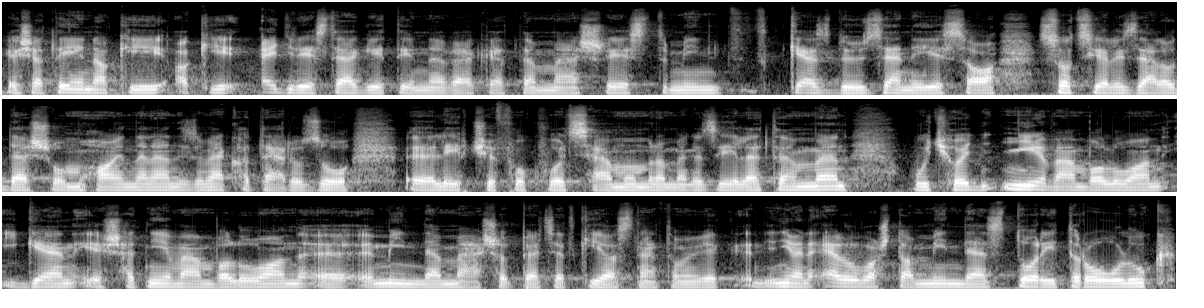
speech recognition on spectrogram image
és hát én, aki, aki egyrészt LGT-n nevelkedtem, másrészt, mint kezdő zenész a szocializálódásom hajnalán, ez a meghatározó lépcsőfok volt számomra, meg az életemben, úgyhogy nyilvánvalóan igen, és hát nyilvánvalóan minden másodpercet kihasználtam, nyilván elolvastam minden sztorit róluk,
